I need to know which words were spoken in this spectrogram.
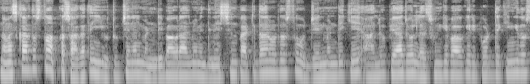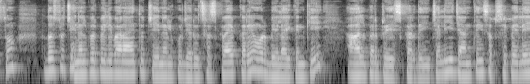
नमस्कार दोस्तों, आपका स्वागत है यूट्यूब चैनल मंडी भाव राज में। मैं दिनेश चंद पाटीदार और दोस्तों, उज्जैन मंडी के आलू, प्याज और लहसुन के भाव की रिपोर्ट देखेंगे दोस्तों। तो दोस्तों, चैनल पर पहली बार आए तो चैनल को ज़रूर सब्सक्राइब करें और बेल आइकन के आल पर प्रेस कर दें। चलिए, जानते हैं सबसे पहले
